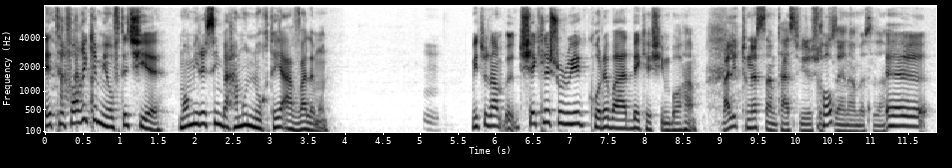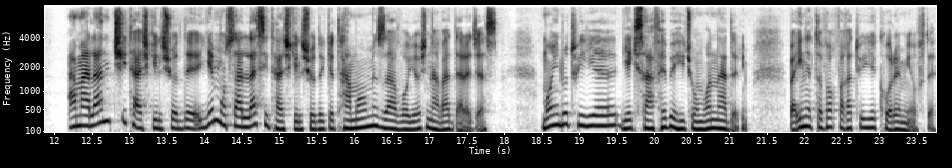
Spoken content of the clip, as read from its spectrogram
اتفاقی که میفته چیه؟ ما می‌رسیم به همون نقطه اولمون. می‌تونم شکلش رو روی کره باید بکشیم با هم. ولی تونستم تصویرش رو خب. تو ذهنم بسازم. عملا چی تشکیل شده؟ یه مثلثی تشکیل شده که تمام زوایاش 90 درجه است. ما این رو توی یک صفحه به هیچ عنوان نداریم. و این اتفاق فقط توی یک کره میفته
